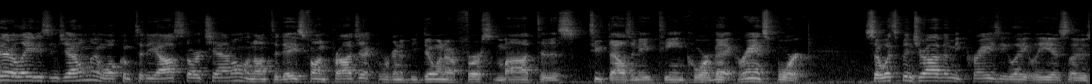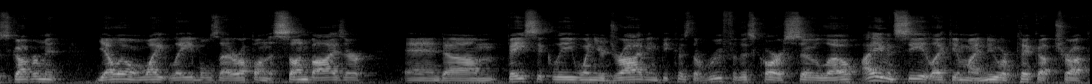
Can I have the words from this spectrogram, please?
there ladies and gentlemen, welcome to the Ozzstar channel and on today's fun project we're going to be doing our first mod to this 2018 Corvette Grand Sport. So what's been driving me crazy lately is those government yellow and white labels that are up on the sun visor and um, basically when you're driving because the roof of this car is so low, I even see it like in my newer pickup truck,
